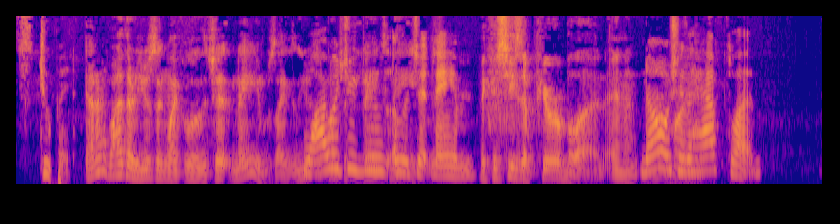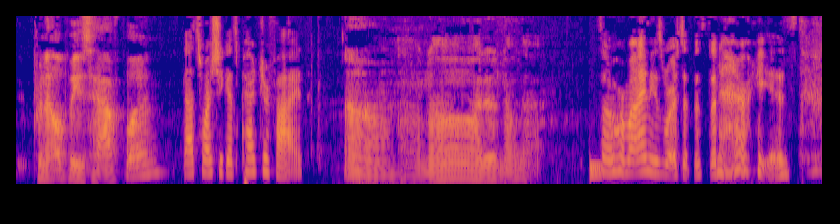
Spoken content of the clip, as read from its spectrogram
stupid. I don't know why they're using like legit names. Like, use a Why would bunch you of fake use a names. legit name? Because she's a pureblood, and No, she's a Hermione- half blood. Penelope's half blood. That's why she gets petrified. Oh, Oh no, I didn't know that. So Hermione's worse at this than Harry is.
